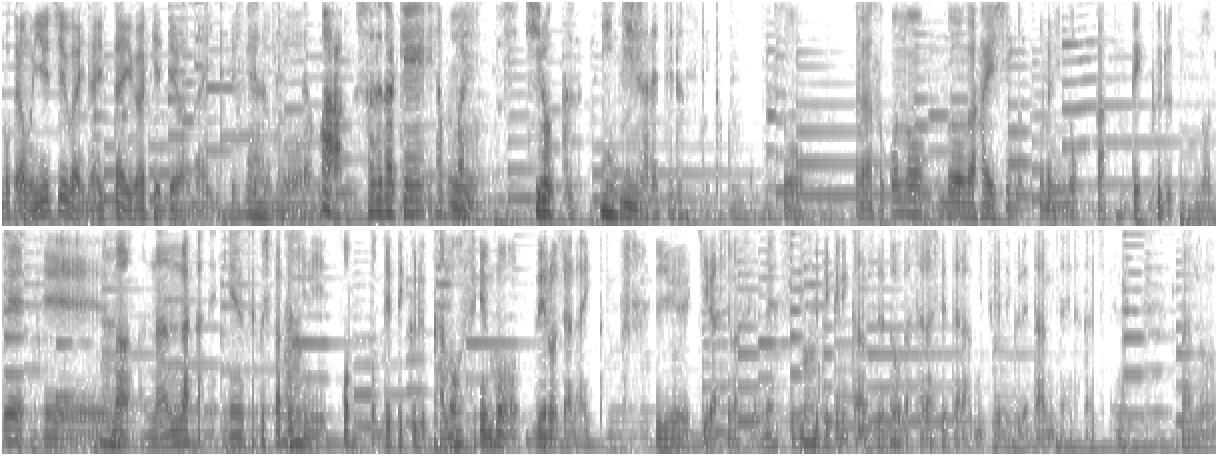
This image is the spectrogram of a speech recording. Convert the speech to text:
僕らも YouTuber になりたいわけではないですけどもまあ、それだけやっぱり広く認知されてるっていうところ。そう。だからそこの動画配信のところに乗っかってくるので、えーうん。まあ何らかね検索した時にポッと出てくる可能性もゼロじゃないという気がしますよね。シビックテックに関する動画探してたら見つけてくれたみたいな感じでね、あの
